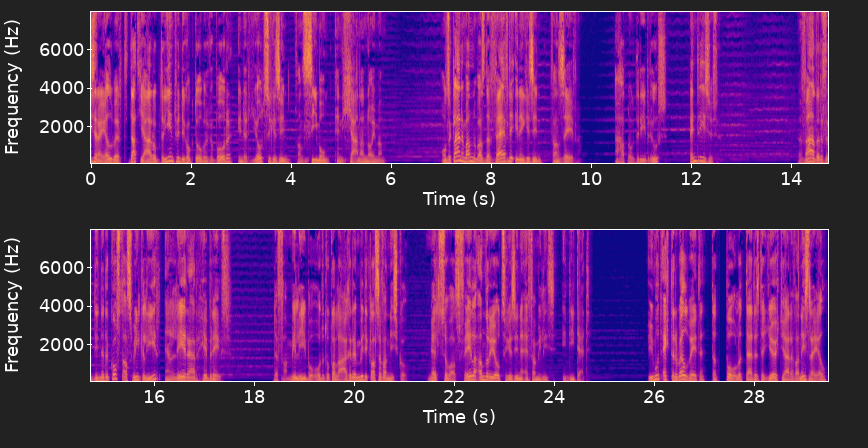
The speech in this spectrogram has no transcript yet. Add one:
Israël werd dat jaar op 23 oktober geboren in het Joodse gezin van Simon en Gana Neumann. Onze kleine man was de vijfde in een gezin van zeven. Hij had nog drie broers en drie zussen. Vader verdiende de kost als winkelier en leraar Hebreeuws. De familie behoorde tot de lagere middenklasse van Nisko, net zoals vele andere Joodse gezinnen en families in die tijd. U moet echter wel weten dat Polen tijdens de jeugdjaren van Israël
